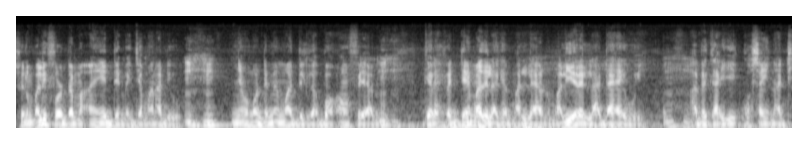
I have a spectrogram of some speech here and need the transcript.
sinon mali fɔra dama an ye dɛmɛ jamana de ye o. Ɲɛmɔgɔ dɛmɛ ma deli ka bɔ an fɛ yan nɔ. Kɛrɛfɛ dɛn ma deli ka kɛ mali la yan nɔ. Mali yɛrɛ laada ye o ye. A bɛ ka ye kɔsa in na di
